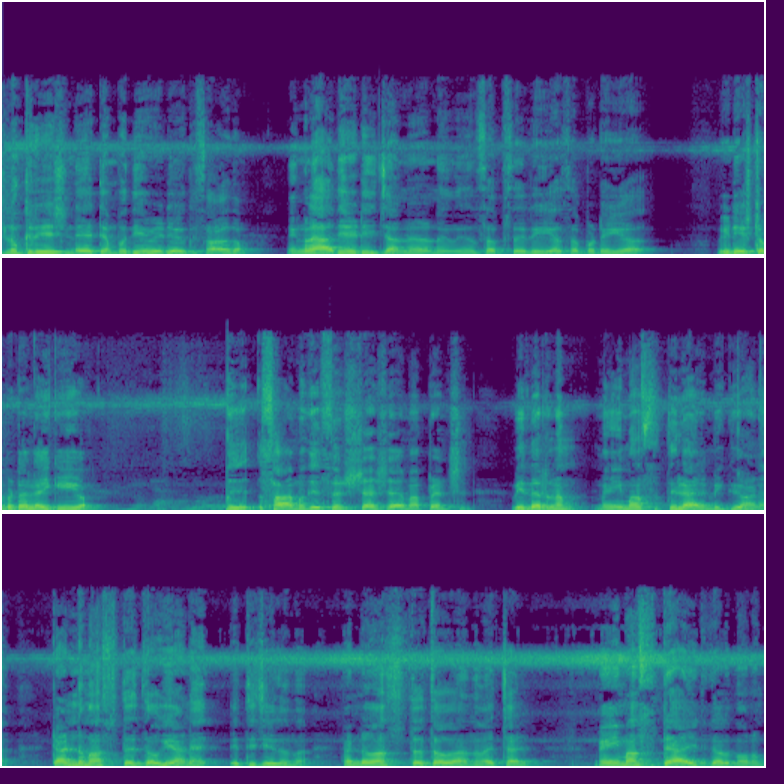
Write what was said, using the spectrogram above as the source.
വിഷ്ണു ക്രിയേഷന്റെ ഏറ്റവും പുതിയ വീഡിയോയ്ക്ക് സ്വാഗതം. നിങ്ങൾ ആദ്യമായിട്ട് ഈ ചാനലാണെങ്കിൽ സബ്സ്ക്രൈബ് ചെയ്യുക സപ്പോർട്ട് ചെയ്യുക. വീഡിയോ ഇഷ്ടപ്പെട്ടാൽ ലൈക്ക് ചെയ്യുക. സാമൂഹ്യ സുരക്ഷാ ക്ഷേമ പെൻഷൻ വിതരണം മെയ് മാസത്തിൽ ആരംഭിക്കുകയാണ്. രണ്ട് മാസത്തെ തുകയാണ് എത്തിച്ചേരുന്നത്. രണ്ട് മാസത്തെ തുക എന്ന് വെച്ചാൽ മെയ് മാസത്തെ ആയിരത്തി അറുന്നൂറും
